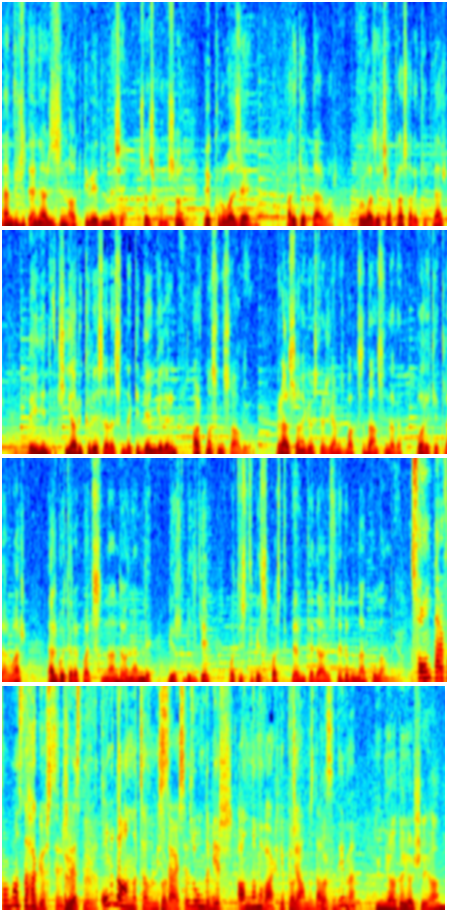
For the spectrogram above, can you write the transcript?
hem vücut enerjisinin aktive edilmesi söz konusu ve kurvaze hareketler var. Kurvaze çapraz hareketler beynin iki yarı küresi arasındaki dengelerin artmasını sağlıyor. Biraz sonra göstereceğimiz baksı dansında da bu hareketler var. Ergoterapi açısından da önemli bir bilgi. Otistik ve spastiklerin tedavisinde de bunlar kullanılıyor. Son performans daha göstereceğiz. Evet, evet. Onu da anlatalım isterseniz. Onun da bir anlamı var yapacağımız Tabii, dansın tabii. değil mi? Dünyada yaşayan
